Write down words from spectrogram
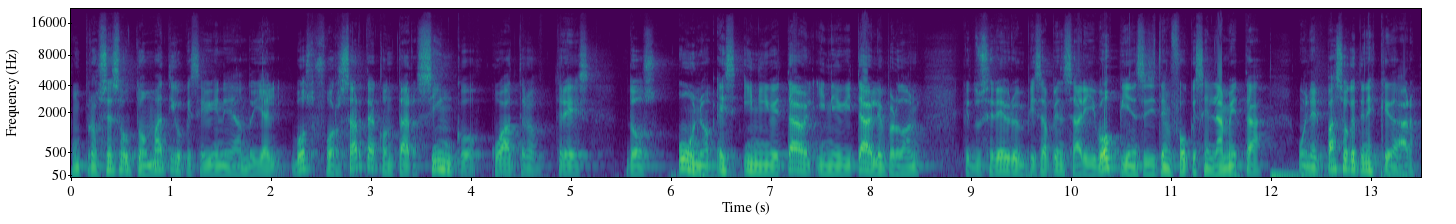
un proceso automático que se viene dando. Y al vos forzarte a contar 5, 4, 3, 2, 1, es inevitable, inevitable perdón, que tu cerebro empiece a pensar y vos pienses y te enfoques en la meta o en el paso que tenés que dar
